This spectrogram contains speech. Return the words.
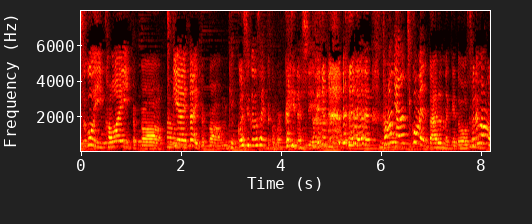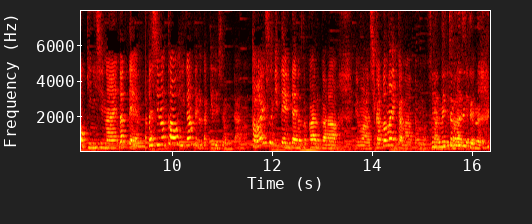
すごい可愛いとか付き合いたいとか結婚してくださいとかばっかりだし。たまにアンチコメントあるんだけどそれはもう気にしない。だって私の顔ひがんでるだけでしょみたいな。可愛すぎてみたいなとこあるからえまあ仕方ないかなと思う。え感じでめっち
